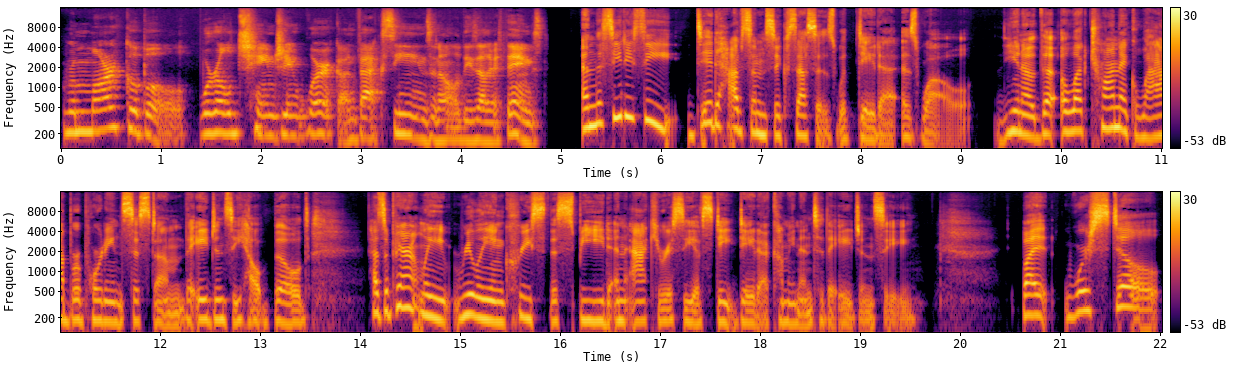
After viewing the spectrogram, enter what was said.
remarkable world changing work on vaccines and all of these other things. And the CDC did have some successes with data as well. You know, the electronic lab reporting system the agency helped build has apparently really increased the speed and accuracy of state data coming into the agency. But we're still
